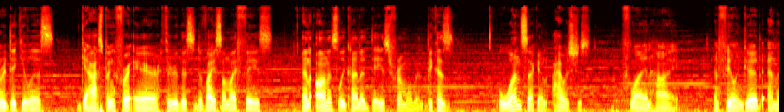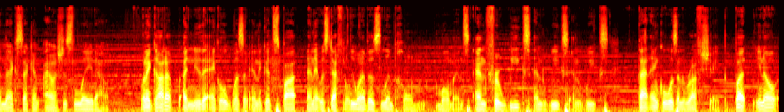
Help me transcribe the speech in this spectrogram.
ridiculous, gasping for air through this device on my face, and honestly kind of dazed for a moment because one second I was just flying high and feeling good, and the next second I was just laid out. When I got up, I knew the ankle wasn't in a good spot, and it was definitely one of those limp home moments. And for weeks and weeks and weeks, that ankle was in rough shape. But, you know,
